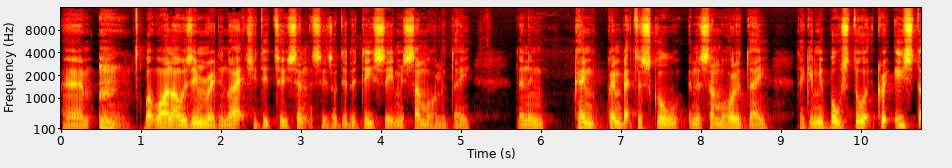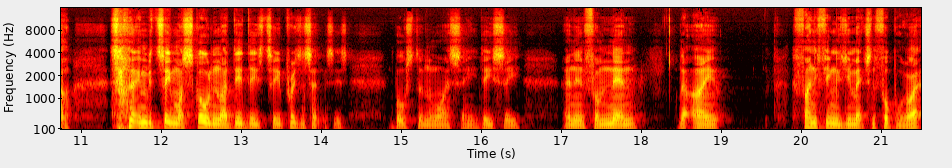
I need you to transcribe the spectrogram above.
Um, but while I was in Reading, I actually did two sentences. I did a DC in my summer holiday, then in, came came back to school in the summer holiday. They gave me borstal at Easter. So in between my school and I did these two prison sentences. Boston, the YC, DC. And then from then, that I, the funny thing is you mentioned football, right?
